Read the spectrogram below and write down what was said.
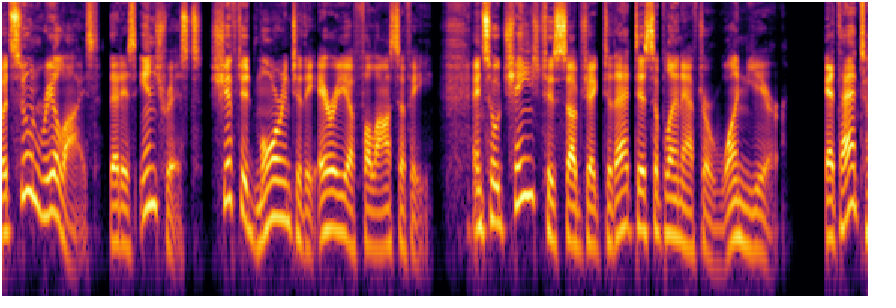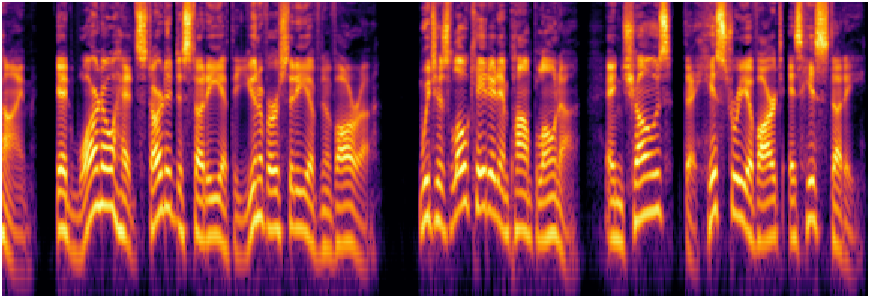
but soon realized that his interests shifted more into the area of philosophy, and so changed his subject to that discipline after one year. At that time, Eduardo had started to study at the University of Navarra, which is located in Pamplona, and chose the history of art as his study.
